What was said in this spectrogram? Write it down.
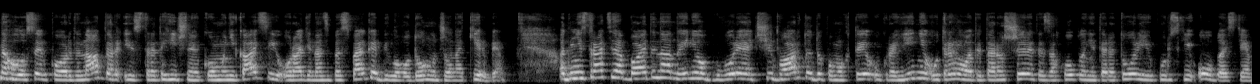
Наголосив координатор із стратегічної комунікації у Раді нацбезпеки Білого Дому Джона Кірбі. Адміністрація Байдена нині обговорює, чи варто допомогти Україні утримувати та розширити захоплені території Курській області.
